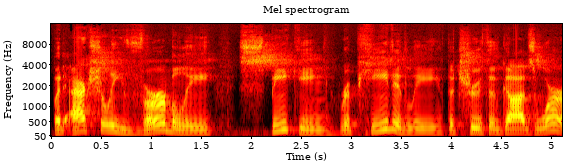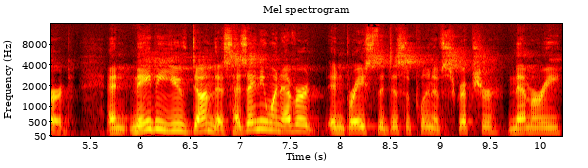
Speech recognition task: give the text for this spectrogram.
but actually verbally speaking repeatedly the truth of God's word. And maybe you've done this. Has anyone ever embraced the discipline of scripture, memory?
